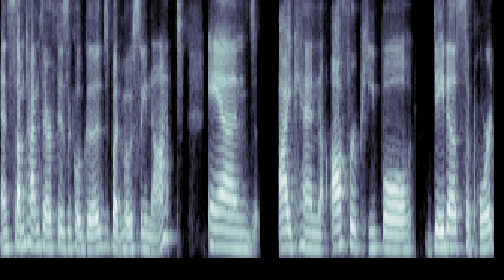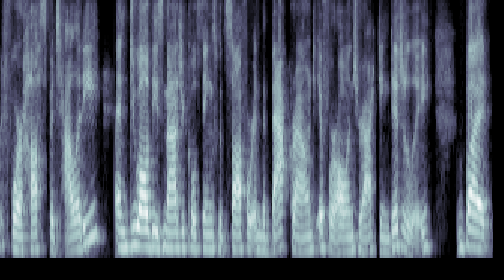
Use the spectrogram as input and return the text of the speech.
and sometimes there are physical goods but mostly not. And I can offer people data support for hospitality and do all these magical things with software in the background if we're all interacting digitally. But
